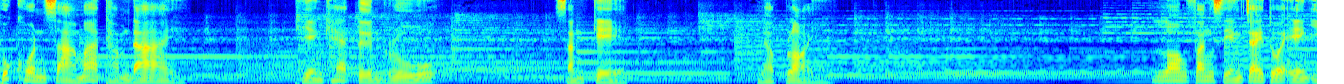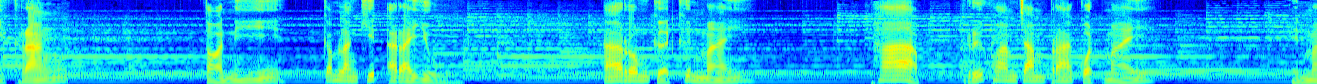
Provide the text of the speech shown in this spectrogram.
ทุกคนสามารถทำได้ เพียงแค่ตื่นรู้ สังเกต แล้วปล่อย ลองฟังเสียงใจตัวเองอีกครั้ง ตอนนี้กำลังคิดอะไรอยู่ อารมณ์เกิดขึ้นไหม ภาพหรือความจำปรากฏไหม เห็นไหม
